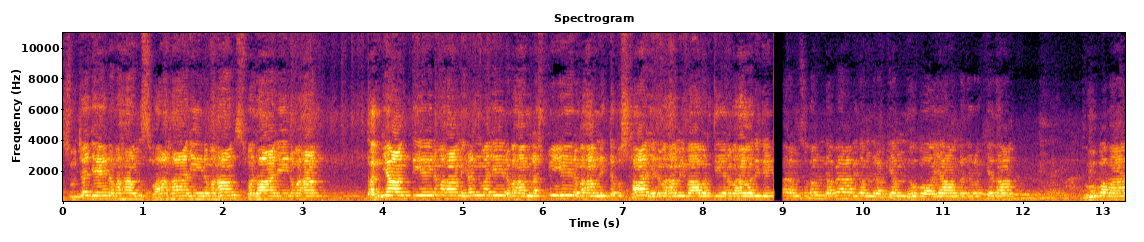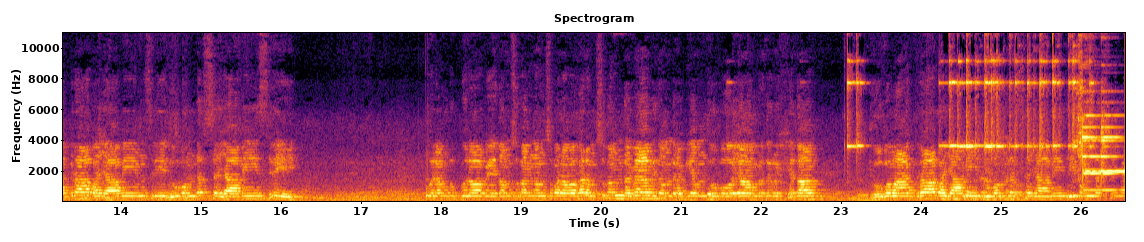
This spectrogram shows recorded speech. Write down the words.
सुचजे नमः, स्वाहाये नमः, स्वधाये नमः धन्यान्त्ये नमः, हिरण्मये नमः, लक्ष्मीये नमः, नित्यपुष्टाय नमः विभावर्त्ये नमः वदितेरं सुखं दव्यापितं द्रव्यं धूपोयां प्रतिरुह्यताम्। धूपमाग्रापयामीं श्रीधूपं दर्शयामि श्री कुलं कुकुलोपेतं सुगन्धं सुमनोहरं सुगं दव्यापितं द्रव्यं धूपोयां प्रतिरुह्यताम्। धूपमाग्रापयामि, धूपं दर्शयामि, दीपं दर्शयामि।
